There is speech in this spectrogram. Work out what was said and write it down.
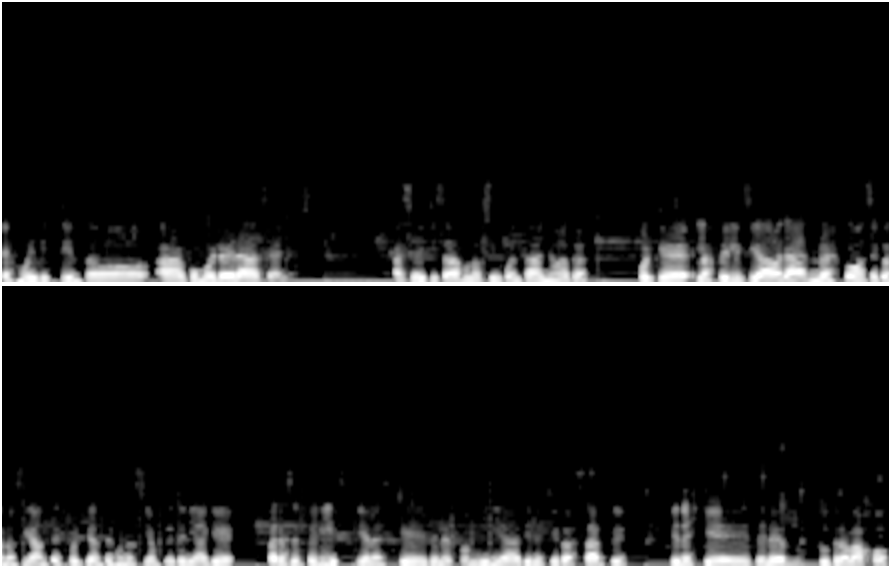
es, muy distinto a como lo era hace años, hace quizás unos 50 años atrás, porque la felicidad ahora no es como se conocía antes, porque antes uno siempre tenía que, para ser feliz, tienes que tener familia, tienes que casarte, tienes que tener tu trabajo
